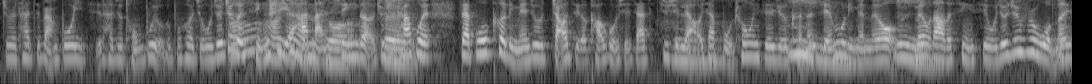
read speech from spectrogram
就是他基本上播一集，他就同步有个播客，就我觉得这个哦形式也还蛮新的，就是他会在播客里面就找几个考古学家继续聊一下，补充一些这个可能节目里面没有、嗯。没有到的信息。我觉得就是我们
